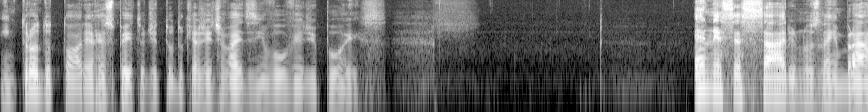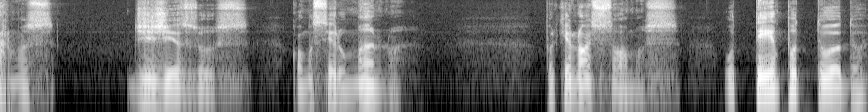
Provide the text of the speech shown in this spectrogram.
introdutória a respeito de tudo que a gente vai desenvolver depois, é necessário nos lembrarmos de Jesus como ser humano, porque nós somos o tempo todo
